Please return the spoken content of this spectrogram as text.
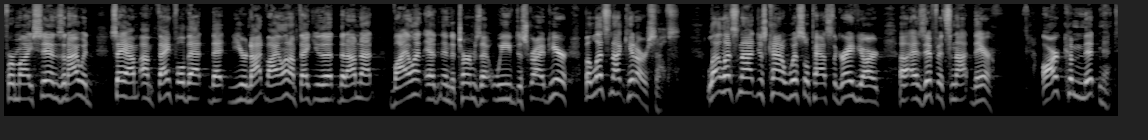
for my sins. And I would say I'm, I'm thankful that, that you're not violent. I'm thankful that, that I'm not violent in, in the terms that we've described here. But let's not kid ourselves. Let, us not just kind of whistle past the graveyard uh, as if it's not there. Our commitment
